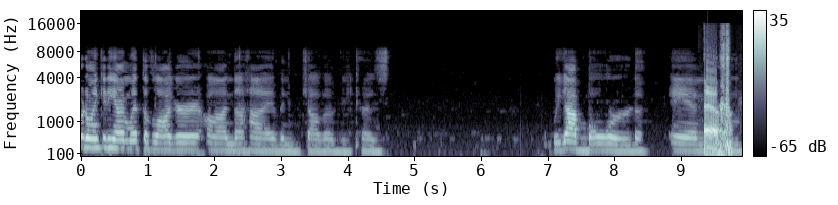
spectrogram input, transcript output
Super Doinkity. I'm with the vlogger on the Hive in Java because we got bored and um,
